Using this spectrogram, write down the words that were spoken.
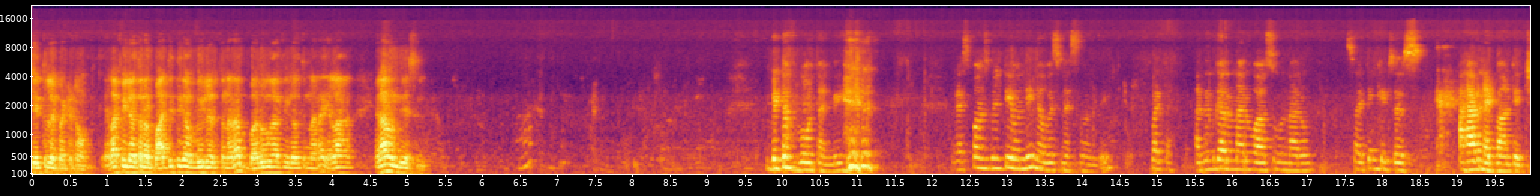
చేతుల్లో పెట్టడం ఎలా ఫీల్ అవుతున్నారు? బాధ్యతగా ఫీల్ అవుతున్నారా? బరువుగా ఫీల్ అవుతున్నారా? ఎలా ఎలా ఉంది అసలు? బిట్ ఆఫ్ బోత్ అండి. రెస్పాన్సిబిలిటీ ఉంది నర్వస్నెస్ ఉంది. బట్ అరవింద్ గారు ఉన్నారు వాసు ఉన్నారు. So I think it's I have an advantage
